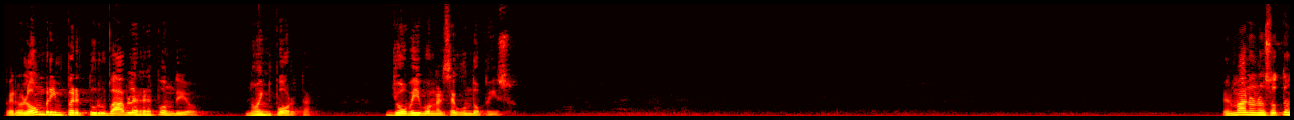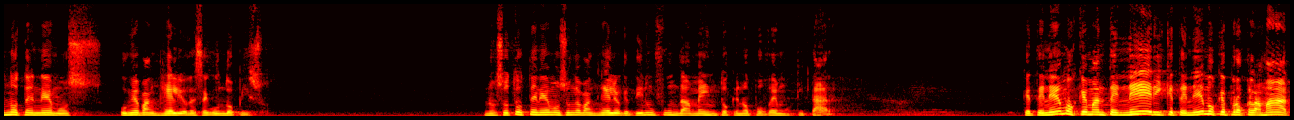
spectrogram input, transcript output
Pero el hombre imperturbable respondió, no importa, yo vivo en el segundo piso. Hermano, nosotros no tenemos un evangelio de segundo piso. Nosotros tenemos un evangelio que tiene un fundamento que no podemos quitar. Que tenemos que mantener y que tenemos que proclamar.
